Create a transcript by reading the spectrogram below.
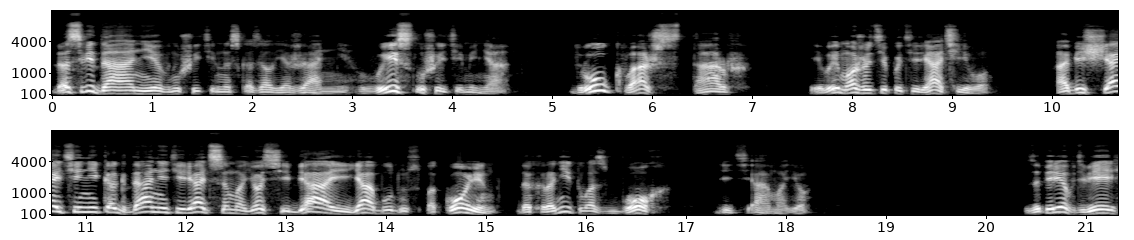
«До свидания», — внушительно сказал я Жанне. «Выслушайте меня. Друг ваш стар, и вы можете потерять его. Обещайте никогда не терять самое себя, и я буду спокоен. Да хранит вас Бог» дитя мое. Заперев дверь,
